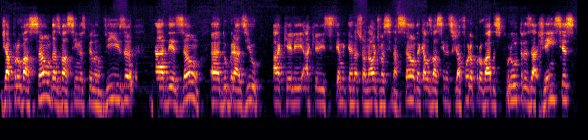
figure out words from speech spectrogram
de aprovação das vacinas pela Anvisa, da adesão uh, do Brasil aquele, aquele sistema internacional de vacinação, daquelas vacinas que já foram aprovadas por outras agências.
